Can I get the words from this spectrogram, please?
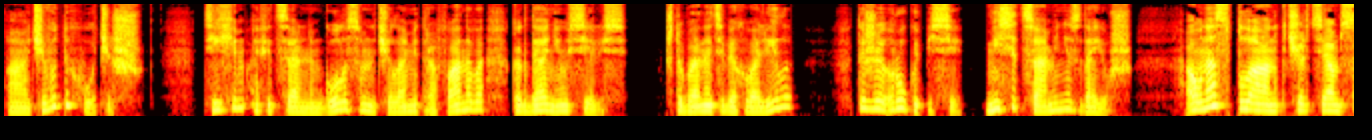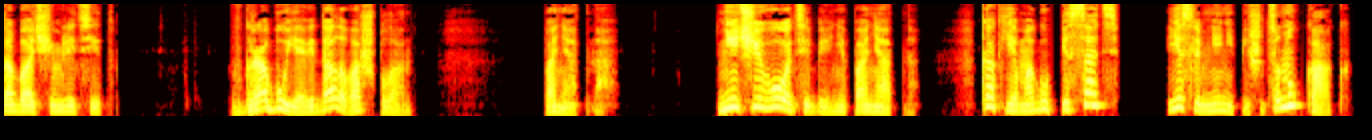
«А чего ты хочешь?» — тихим официальным голосом начала Митрофанова, когда они уселись. «Чтобы она тебя хвалила? Ты же рукописи месяцами не сдаешь. А у нас план к чертям собачьим летит. В гробу я видала ваш план». «Понятно». «Ничего тебе не понятно. Как я могу писать, если мне не пишется. Ну как?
